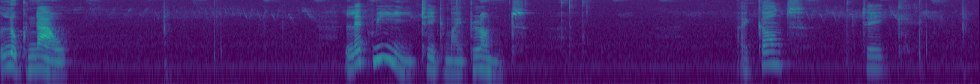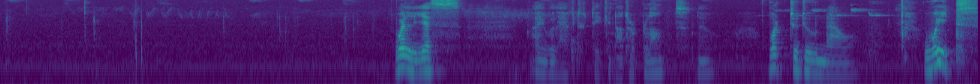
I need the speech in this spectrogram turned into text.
look now. Let me take my plant. I can't take Well, yes, I will have to take another plant. No. What to do now? Wait.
